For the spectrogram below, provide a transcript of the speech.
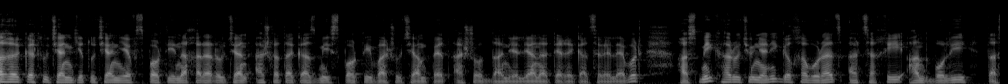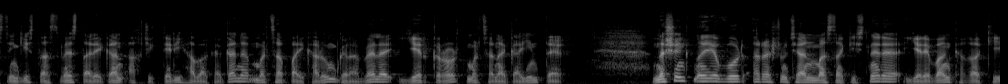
ԼՂ կրթության, գիտության եւ սպորտի նախարարության աշխատակազմի սպորտի վարչության պետ Աշոտ Դանիելյանը տեղեկացրել է, որ Հասմիկ Հարությունյանի գլխավորած Արցախի հանդբոլի 15-ից 16 տարեկան աղջիկների հավաքականը մրցապայքարում գրավել է երկրորդ մրցանակային տեղ։ Նշենք նաև, որ առաջնության մասնակիցները Երևան քաղաքի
